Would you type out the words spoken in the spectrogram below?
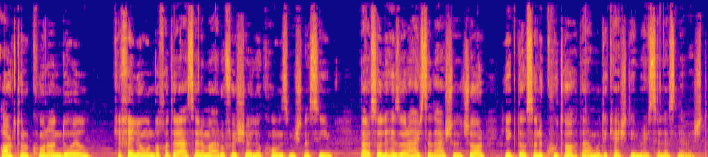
آرتور کونان دویل که خیلی اون به خاطر اثر معروف شرلوک هومز می‌شناسیم در سال 1884 یک داستان کوتاه در مورد کشتی مریسلس نوشت.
